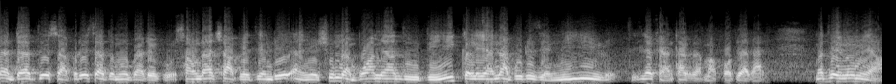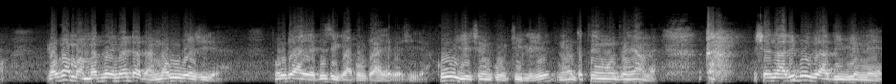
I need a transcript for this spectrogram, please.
နာဓာတ်သစ္စာပရိစ္ဆသမုပ္ပါဒ်ကိုဆောင်းတားချပြီးသင်တွေးအံယူရှုမှတ်ပွားများသူသည်ကလျာဏပုထုဇဉ်မြည်လို့ဒီလက်ခံထပ်ကြမှာပေါ်ပြထားတယ်မသိလို့မရအောင်လောကမှာမသိမဲ့တတ်တာနှစ်ဦးပဲရှိတယ်ဗုဒ္ဓရဲ့ပြစ္ဆိကဗုဒ္ဓရဲ့ပဲရှိတယ်ကိုယ်ရည်ချင်းကိုကြည့်လေနော်တသင်ကိုသင်ရမယ်အရှင်သာရိပုတ္တရာဒီပြင်းနဲ့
